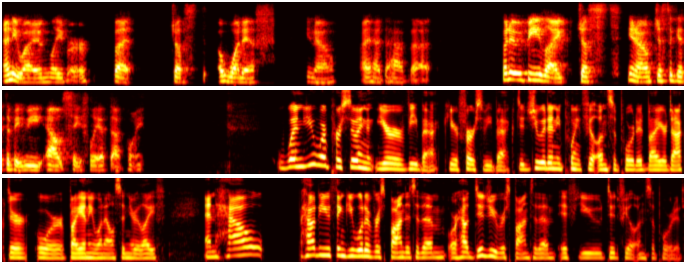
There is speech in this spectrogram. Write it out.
anyway in labor, but just a what if, you know, I had to have that. But it would be like just, you know, just to get the baby out safely at that point. When you were pursuing your VBAC, your first VBAC, did you at any point feel unsupported by your doctor or by anyone else in your life? And how how do you think you would have responded to them, or how did you respond to them if you did feel unsupported?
